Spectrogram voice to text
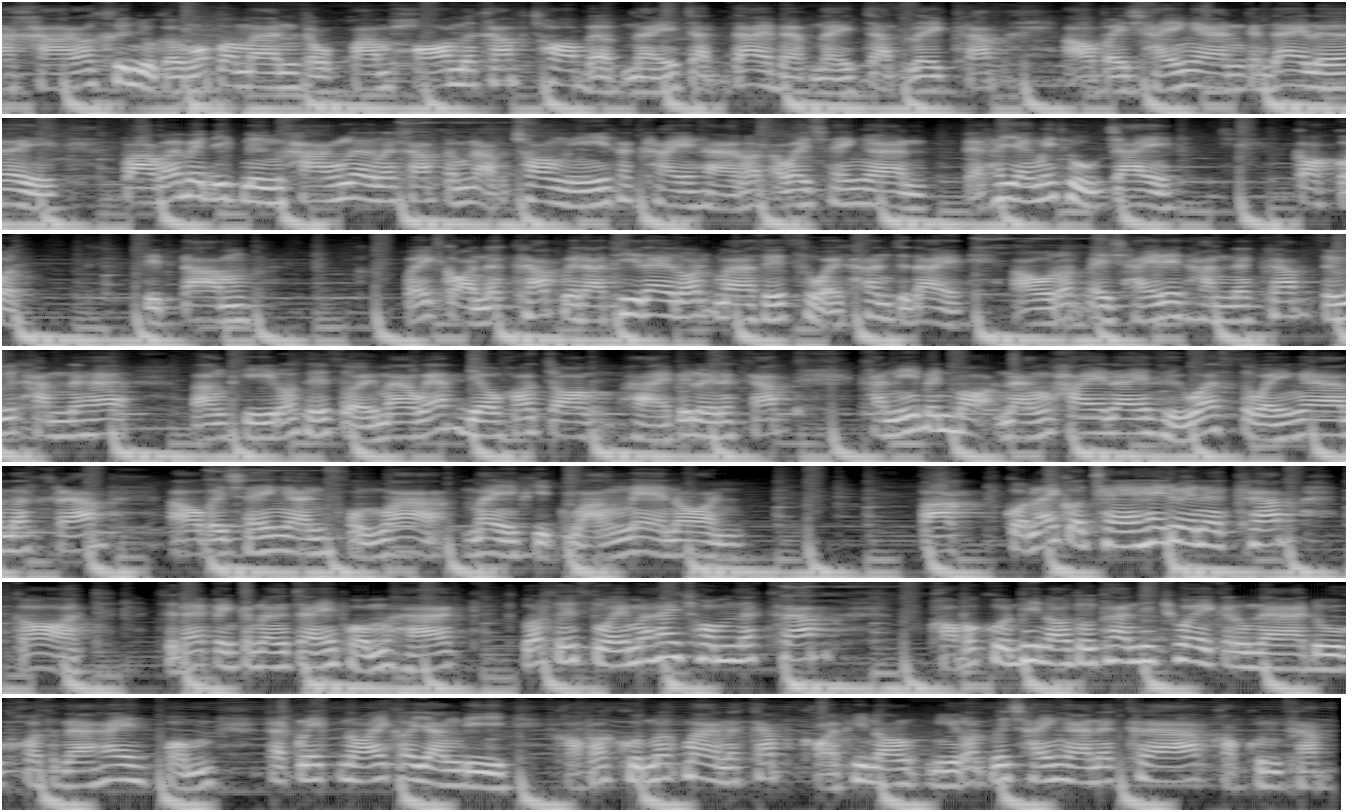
ราคาก็ขึ้นอยู่กับงบประมาณกับความพร้อมนะครับ ชอบแบบไหนจัดได้แบบไหนจัดเลยครับ เอาไปใช้งานกันได้เลย ฝากไว้เป็นอีกหนึ่งทางเลือกนะครับสำหรับช่องนี้ถ้าใครหารถเอาไว้ใช้งาน แต่ถ้ายังไม่ถูกใจก็กดติดตาม ไว้ก่อนนะครับ เวลาที่ได้รถมาสวยๆท่านจะได้ เอารถไปใช้ได้ทันนะครับ ซื้อทันนะฮะบางทีรถสวยๆมาแวบเดียวเขาจองหายไปเลยนะครับคันนี้เป็นเบาะหนังภายในถือว่าสวยงามนะครับ เอาไปใช้งานผมว่าไม่ผิดหวังแน่นอน ฝากกดไลค์กดแชร์ให้ด้วยนะครับ ก็จะได้เป็นกำลังใจให้ผมหารถสวยๆมาให้ชมนะครับ ขอบพระคุณพี่น้องทุกท่านที่ช่วยกรุณาดูโฆษณาให้ผมสักเล็กน้อยก็ยังดี ขอบพระคุณมากๆนะครับ ขอให้พี่น้องมีรถไว้ใช้งานนะครับ ขอบคุณครับ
